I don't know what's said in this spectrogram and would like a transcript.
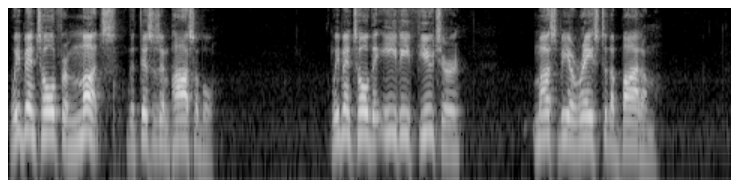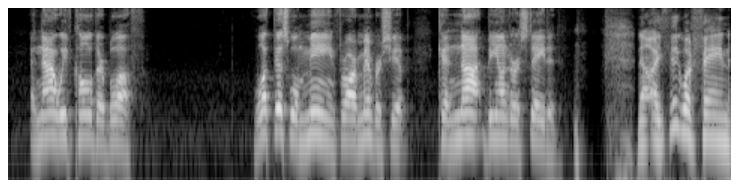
We've been told for months that this is impossible. We've been told the EV future must be a race to the bottom. And now we've called their bluff. What this will mean for our membership cannot be understated. Now, I think what Fain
